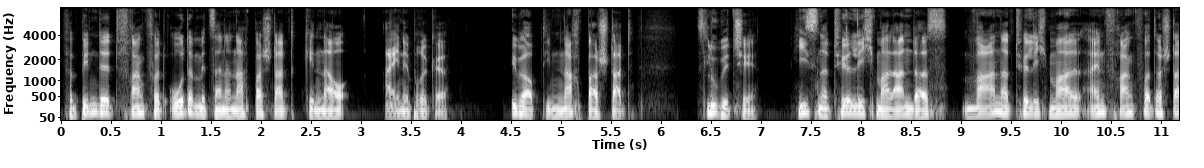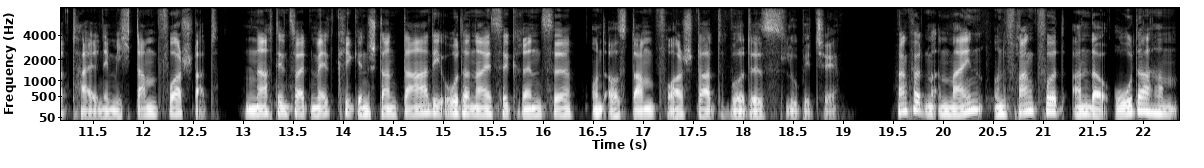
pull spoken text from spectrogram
verbindet Frankfurt Oder mit seiner Nachbarstadt genau eine Brücke. Überhaupt die Nachbarstadt. Slubice hieß natürlich mal anders, war natürlich mal ein Frankfurter Stadtteil, nämlich Damm-Vorstadt. Nach dem Zweiten Weltkrieg entstand da die Oder-Neiße-Grenze und aus Damm-Vorstadt wurde Slubice. Frankfurt am Main und Frankfurt an der Oder haben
